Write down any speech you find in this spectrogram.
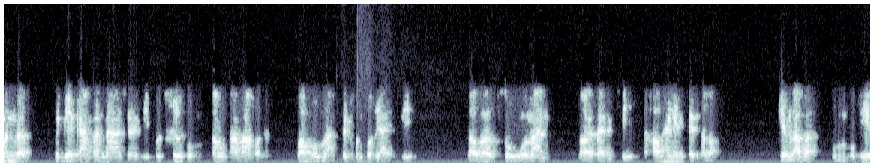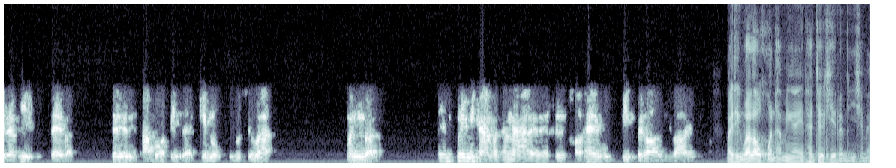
มันแบบไม่เกิดการพัฒนาใช่ไหมพี่คือผมต้องท้าว่าก่อนนะว่าผมอะเป็นคนตัวใหญ่พี่ แล้วก็สูงประมาณร้อยแปดสิบสี่แล้วเขาให้เล่นเต็มตลอด เกมรับอะ ผมโอเคนะพี่ได้แบบได้เล่นตามปกติแต่เกมลุกผมรู้สึกว่า มันแบบไม่ไม่มีการพัฒนาอะไรเลยคือเขาให้ผมวิ่งไปรอรีบาวด์อย่างเดียวหมายถึงว่าเราควรทำยังไง ถ้าเจอเคสแบบนี้ใช่ไหม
